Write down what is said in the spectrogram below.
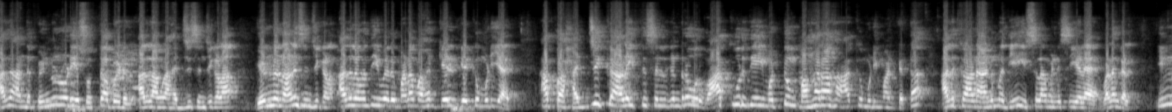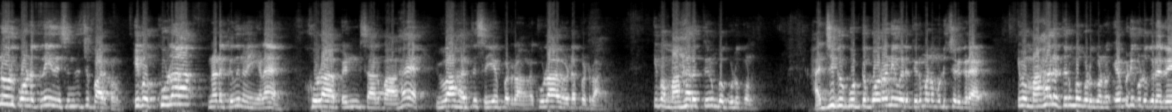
அது அந்த பெண்ணுடைய சொத்தா போயிடுது. அதுல அவங்க ஹஜ்ஜு செஞ்சுக்கலாம் என்னனாலும் செஞ்சுக்கலாம். அதுல வந்து இவர் மணமகன் கேள்வி கேட்க முடியாது. அப்ப ஹஜ்ஜுக்கு அழைத்து செல்கின்ற ஒரு வாக்குறுதியை மட்டும் மகராக ஆக்க முடியுமான்னு கேட்டா அதுக்கான அனுமதியை இஸ்லாம் என்ன செய்யல? வழங்கல. இன்னொரு கோணத்துல இதை சிந்திச்சு பார்க்கணும். இப்ப குலா நடக்குதுன்னு வைங்களேன். குலா பெண் சார்பாக விவாகரத்து செய்யப்படுறாங்க குலா விடப்படுறாங்க. இப்ப மகர திரும்ப கொடுக்கணும். ஹஜ்ஜுக்கு கூட்டு போறோன்னு இவர் திருமணம் முடிச்சிருக்கிறார். இவன் மகார திரும்ப கொடுக்கணும். எப்படி கொடுக்கறது?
